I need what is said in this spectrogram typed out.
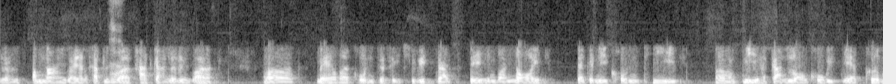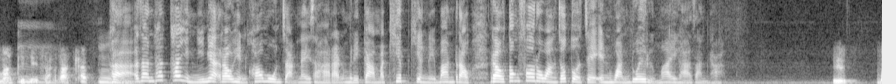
หรือทำนายไว้นะครับ หรือค่ะว่าคาดการณ์ไว้เลยว่าเอ่อ แม้ว่าคนจะเสียชีวิตจาก JN1 น้อย แต่จะมีคนที่เอ่อมีอาการลองโควิดเนี่ยเพิ่มมากขึ้นในสหรัฐครับอืมค่ะ อาจารย์ถ้าถ้าอย่างนี้เนี่ยเราเห็นข้อมูลจากในสหรัฐอเมริกามาเทียบเคียงในบ้านเรา เราต้องเฝ้าระวังเจ้าตัว JN1 ด้วยหรือไม่คะอาจารย์คะคือบ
